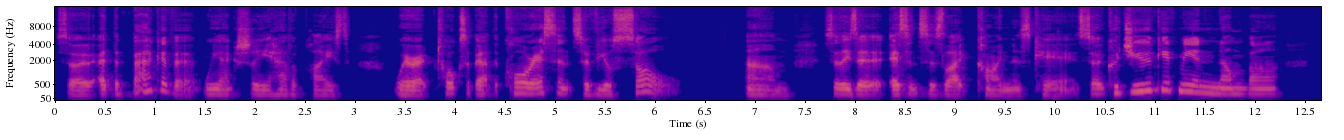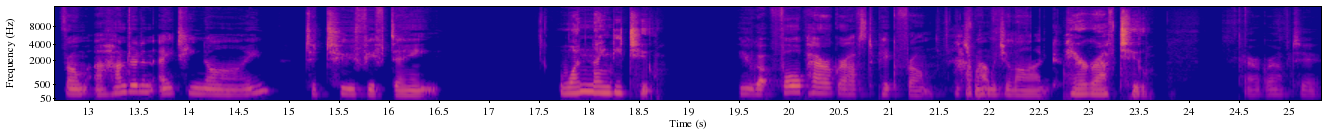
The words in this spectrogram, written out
So at the back of it, we actually have a place where it talks about the core essence of your soul. Um, so these are essences like kindness, care. So could you give me a number from 189 to 215? 192. You've got four paragraphs to pick from. Which one would you like? Paragraph two. Paragraph two.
